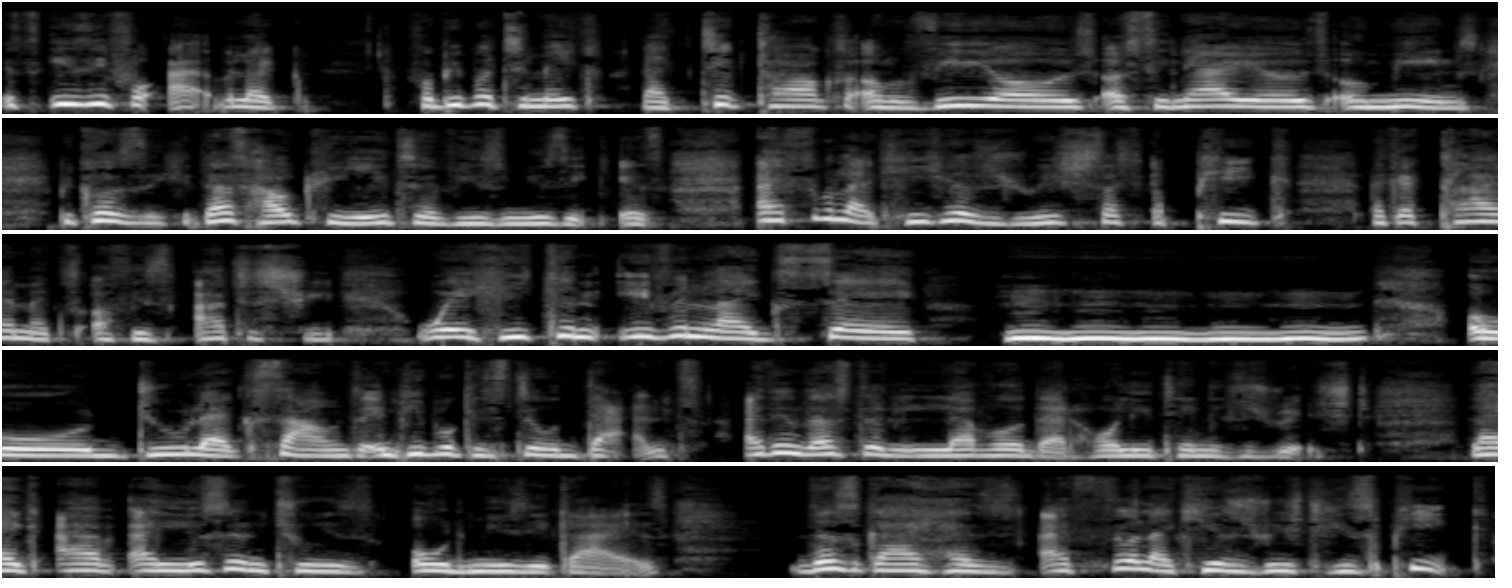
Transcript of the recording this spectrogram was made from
it's easy for uh, like for people to make like TikToks or videos or scenarios or memes because that's how creative his music is. I feel like he has reached such a peak, like a climax of his artistry where he can even like say, hmm, hmm, hmm, or do like sounds and people can still dance. I think that's the level that Holy Ten has reached. Like I I listened to his old music guys this guy has, I feel like he's reached his peak.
